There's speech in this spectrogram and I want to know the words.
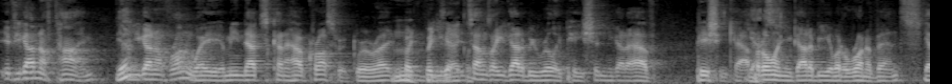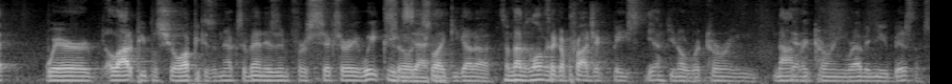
if you got enough time, Yeah. and you got enough runway, I mean, that's kind of how CrossFit grew, right? but but you got, it sounds like you got to be really patient. You got to have patient capital, Yes. and you got to be able to run events. Yep. Where a lot of people show up because the next event isn't for six or eight weeks, so it's like you got to Sometimes longer. It's like a project-based, Yeah. you know, recurring, non-recurring revenue business.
